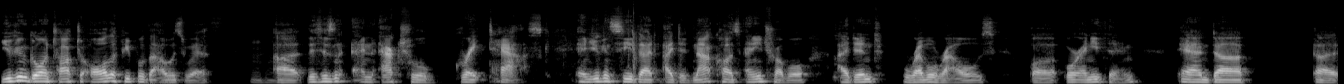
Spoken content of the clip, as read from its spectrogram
You can go and talk to all the people that I was with. Mm-hmm. Uh, this isn't an actual great task. And you can see that I did not cause any trouble. I didn't rebel rouse uh, or anything. And uh, uh,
